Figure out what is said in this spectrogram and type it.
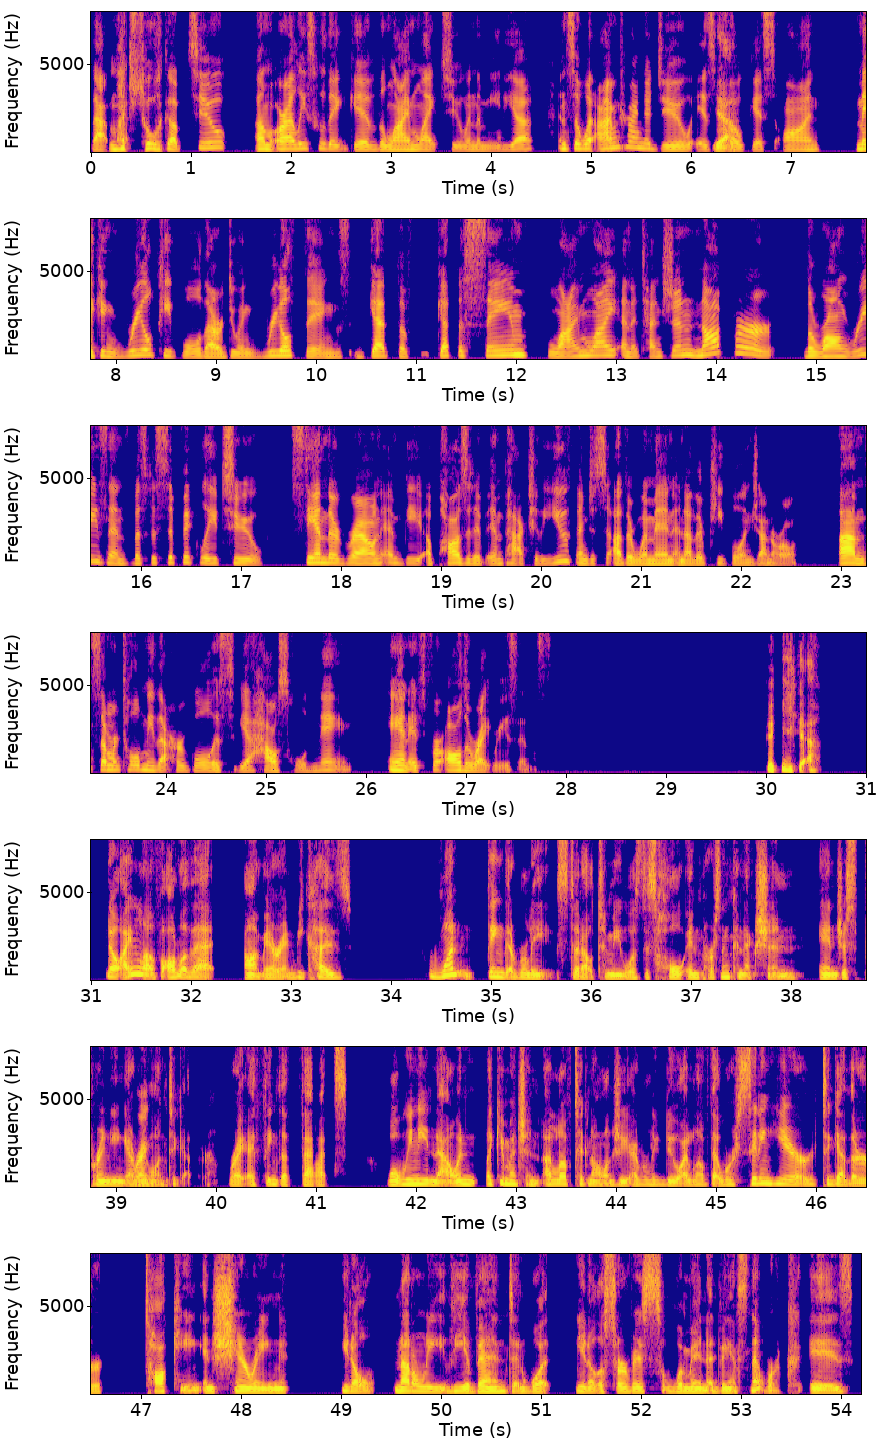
that much to look up to um, or at least who they give the limelight to in the media. And so, what I'm trying to do is yeah. focus on making real people that are doing real things get the get the same limelight and attention, not for the wrong reasons, but specifically to stand their ground and be a positive impact to the youth and just to other women and other people in general. Um, Summer told me that her goal is to be a household name, and it's for all the right reasons. yeah. No, I love all of that, um, Eren, because one thing that really stood out to me was this whole in-person connection and just bringing everyone right. together right i think that that's what we need now and like you mentioned i love technology i really do i love that we're sitting here together talking and sharing you know not only the event and what you know the service women advanced network is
